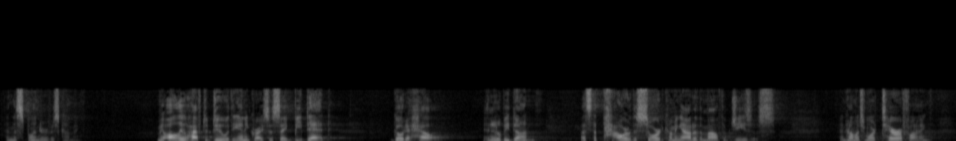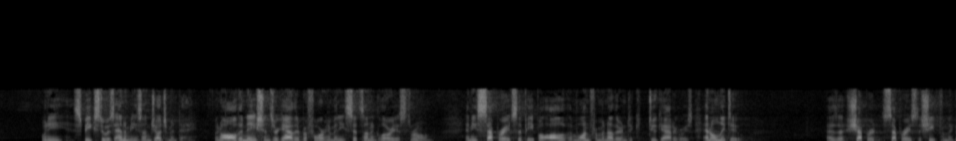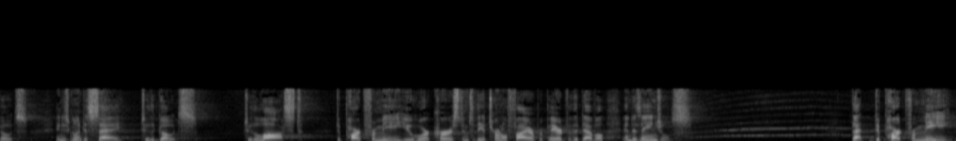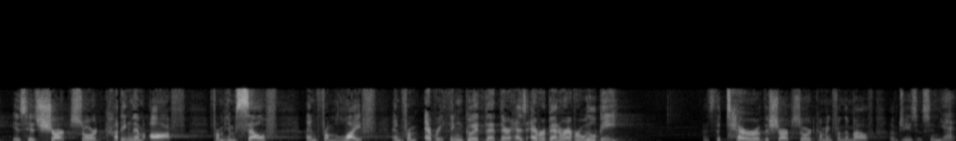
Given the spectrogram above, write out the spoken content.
and the splendor of his coming. I mean, all he'll have to do with the Antichrist is say, Be dead, go to hell, and it'll be done. That's the power of the sword coming out of the mouth of Jesus. And how much more terrifying when he speaks to his enemies on Judgment Day, when all the nations are gathered before him and he sits on a glorious throne and he separates the people, all of them, one from another, into two categories, and only two, as a shepherd separates the sheep from the goats. And he's going to say to the goats, to the lost, Depart from me, you who are cursed, into the eternal fire prepared for the devil and his angels. That depart from me is his sharp sword cutting them off from himself and from life and from everything good that there has ever been or ever will be. That's the terror of the sharp sword coming from the mouth of Jesus. And yet,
